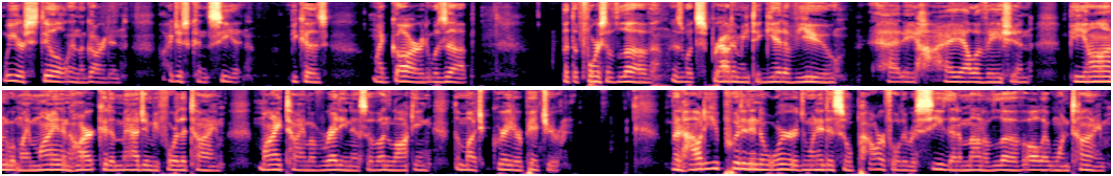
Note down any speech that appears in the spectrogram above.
We are still in the garden. I just couldn't see it because my guard was up. But the force of love is what sprouted me to get a view at a high elevation beyond what my mind and heart could imagine before the time, my time of readiness of unlocking the much greater picture. But how do you put it into words when it is so powerful to receive that amount of love all at one time?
